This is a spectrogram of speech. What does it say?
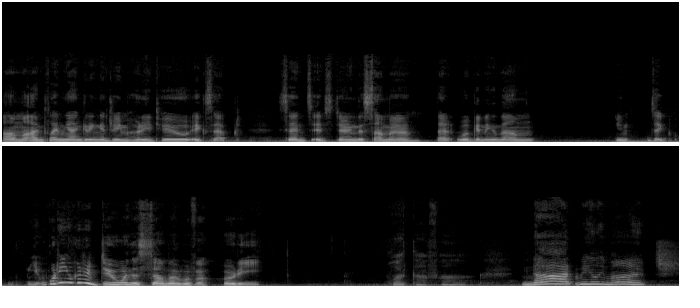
Um I'm planning on getting a dream hoodie too, except since it's during the summer that we're getting them. You, it's like, what are you gonna do in the summer with a hoodie? What the fuck? Not really much.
